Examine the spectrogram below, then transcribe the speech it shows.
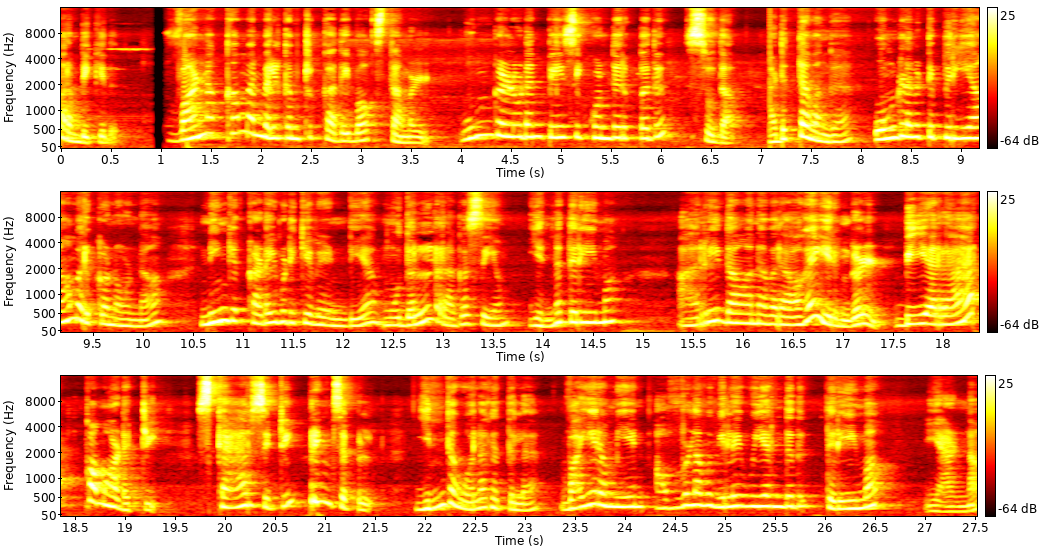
ஆரம்பிக்குது. வணக்கம் அண்ட் வெல்கம் டு கதை பாக்ஸ் தமிழ் உங்களுடன் பேசிக்கொண்டிருப்பது சுதா. அடுத்தவங்க உங்களை விட்டு பிரியாமல் இருக்கணும்னா நீங்கள் கடைபிடிக்க வேண்டிய முதல் ரகசியம் என்ன தெரியுமா? அரிதானவராக இருங்கள். Be a rare commodity scarcity principle இந்த உலகத்தில் வைரம் ஏன் அவ்வளவு விலை உயர்ந்தது தெரியுமா? ஏன்னா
